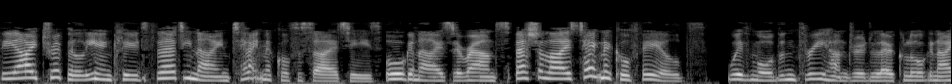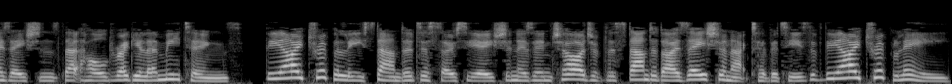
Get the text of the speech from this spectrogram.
The IEEE includes 39 technical societies, organized around specialized technical fields, with more than 300 local organizations that hold regular meetings. The IEEE Standards Association is in charge of the standardization activities of the IEEE.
